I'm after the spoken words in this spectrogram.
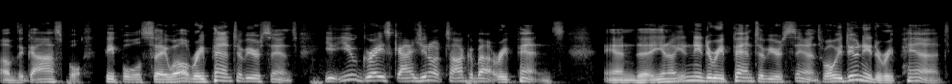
of the gospel. People will say, well, repent of your sins. You, you grace guys, you don't talk about repentance. And, uh, you know, you need to repent of your sins. Well, we do need to repent,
